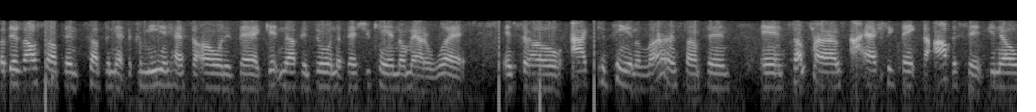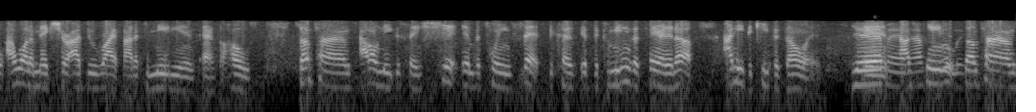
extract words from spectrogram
But there's also something, something that the comedian has to own is that getting up and doing the best you can no matter what. And so I continue to learn something and sometimes I actually think the opposite. You know, I want to make sure I do right by the comedians as a host. Sometimes I don't need to say shit in between sets because if the comedians are tearing it up, I need to keep it going. Yeah, and man. I've seen absolutely. it sometimes,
